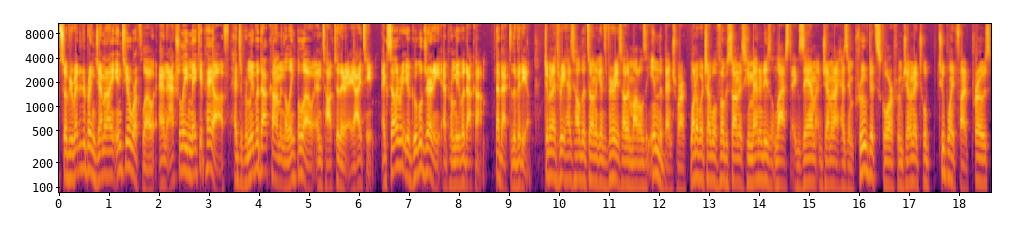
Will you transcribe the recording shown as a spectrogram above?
So if you're ready to bring Gemini into your workflow and actually make it pay off, head to Promevo.com in the link below and talk to their AI team. Accelerate your Google journey at Promevo.com. Now back to the video. Gemini 3 has held its own against various other models in the benchmark, one of which I will focus on is Humanity's Last Exam. Gemini has improved its score from Gemini 2.5 Pro's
